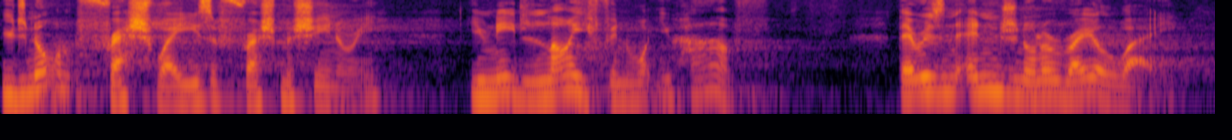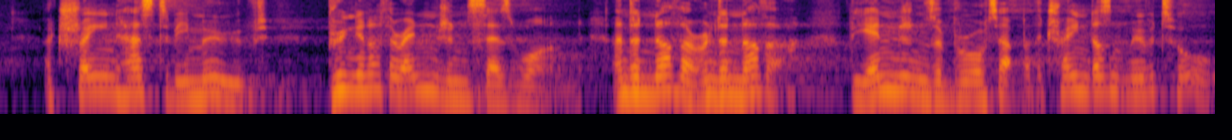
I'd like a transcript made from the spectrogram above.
You do not want fresh ways of fresh machinery. You need life in what you have. There is an engine on a railway. A train has to be moved. Bring another engine, says one, and another and another. The engines are brought up, but the train doesn't move at all.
